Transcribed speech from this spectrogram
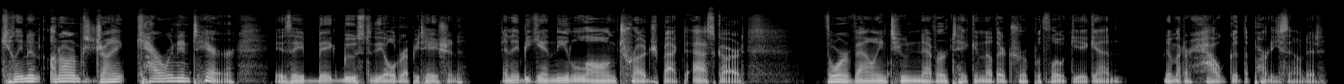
killing an unarmed giant cowering in terror is a big boost to the old reputation. And they began the long trudge back to Asgard, Thor vowing to never take another trip with Loki again, no matter how good the party sounded.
